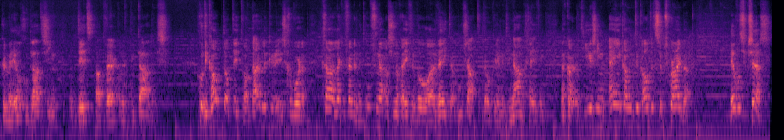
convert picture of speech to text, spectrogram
kunnen we heel goed laten zien dat dit daadwerkelijk butaan is. Goed, ik hoop dat dit wat duidelijker is geworden. Ga lekker verder met oefenen. Als je nog even wil eh, weten hoe zat het ook weer met die naamgeving, dan kan je dat hier zien. En je kan natuurlijk altijd subscriben. Veel succes!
